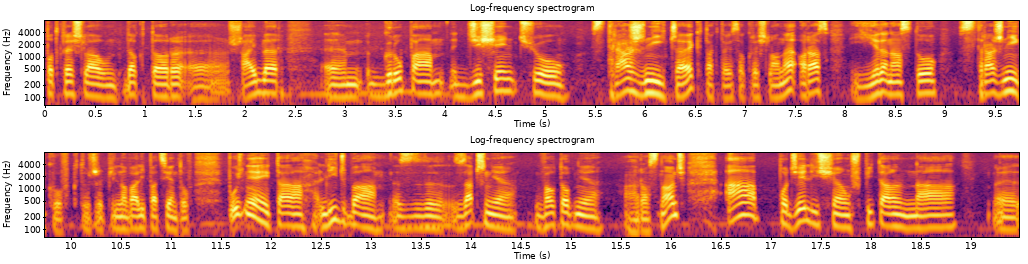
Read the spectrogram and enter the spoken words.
podkreślał dr Scheibler, grupa 10 strażniczek, tak to jest określone, oraz 11 strażników, którzy pilnowali pacjentów. Później ta liczba z, zacznie gwałtownie rosnąć, a podzieli się szpital na e,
